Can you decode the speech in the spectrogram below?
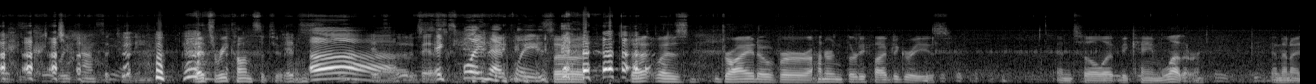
It's reconstituting. It's reconstituting. It's, Ah, it's explain that, please. So that was dried over 135 degrees until it became leather, and then I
